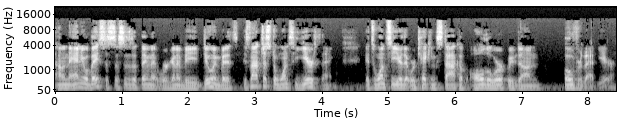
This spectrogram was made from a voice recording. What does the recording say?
on an annual basis. This is a thing that we're going to be doing, but it's it's not just a once a year thing. It's once a year that we're taking stock of all the work we've done over that year,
